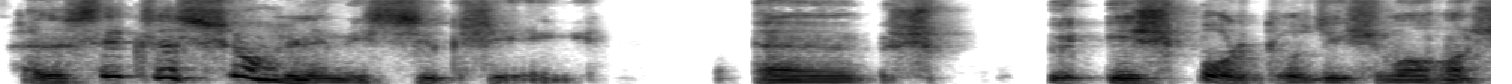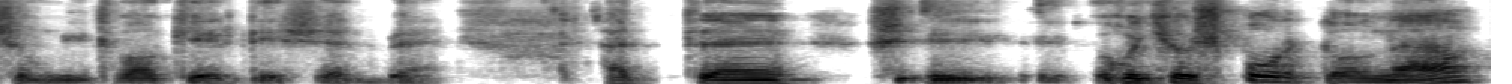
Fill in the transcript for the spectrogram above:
Hát a szex az soha nem is szükség. És sporthoz is van hasonlítva a kérdésedbe. Hát, hogyha sportolnál,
